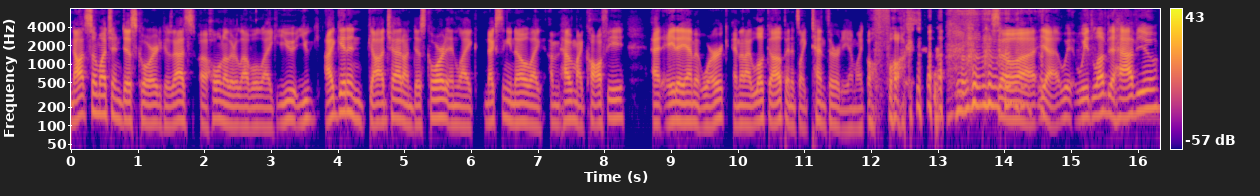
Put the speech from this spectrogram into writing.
not so much in Discord because that's a whole nother level. Like you, you, I get in God chat on Discord, and like next thing you know, like I'm having my coffee at 8 a.m. at work, and then I look up and it's like 10:30. I'm like, oh fuck. so uh, yeah, we, we'd love to have you,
